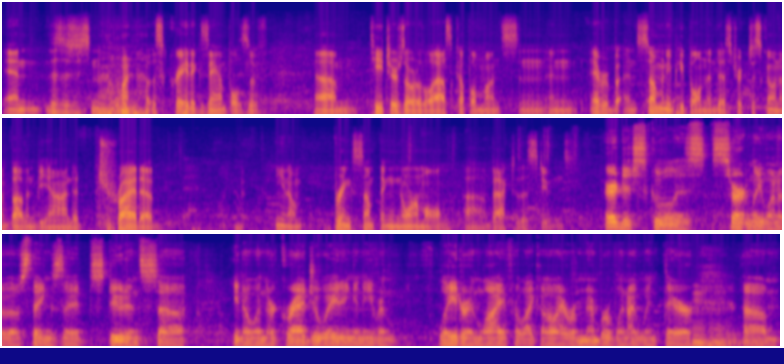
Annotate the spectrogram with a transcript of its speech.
And this is just one of those great examples of um, teachers over the last couple months, and and everybody, and so many people in the district just going above and beyond to try to, you know, bring something normal uh, back to the students. Heritage School is certainly one of those things that students, uh, you know, when they're graduating and even later in life are like, oh, I remember when I went there. Mm-hmm. Um,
